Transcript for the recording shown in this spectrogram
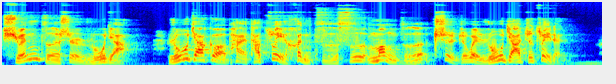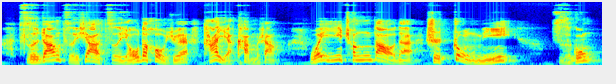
荀子是儒家，儒家各派他最恨子思、孟子，斥之为儒家之罪人。子张、子夏、子游的后学，他也看不上。唯一称道的是仲尼、子贡，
